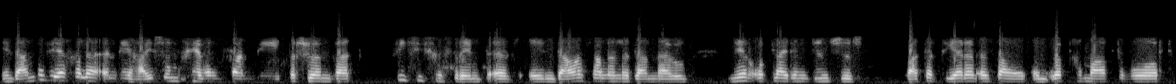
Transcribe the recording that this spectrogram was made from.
en dan beweeg hulle in die huisomgewing van die persoon wat fisies gestremd is en daar sal hulle dan nou meer opleiding doen soos watter deure is daar om oopgemaak te word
